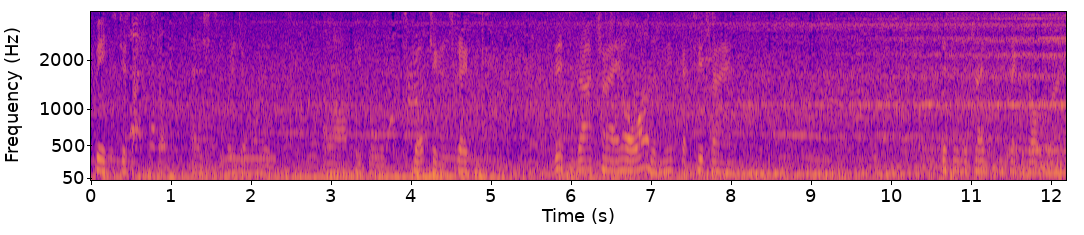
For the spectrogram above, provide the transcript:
speed, it's just actually at the stations so we don't want to alarm people with and scraping. This is our train, or one of them, we've got two trains. This is a train that can take us all around.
